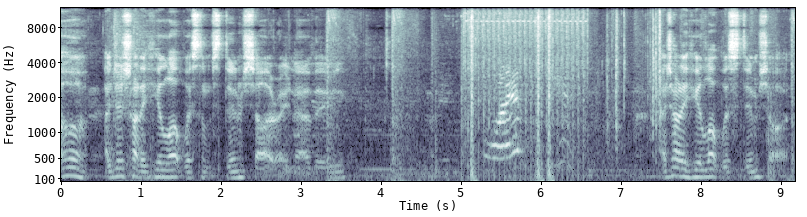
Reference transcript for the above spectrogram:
Oh, I just try to heal up with some stim shot right now, baby. What? I try to heal up with stim shot.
